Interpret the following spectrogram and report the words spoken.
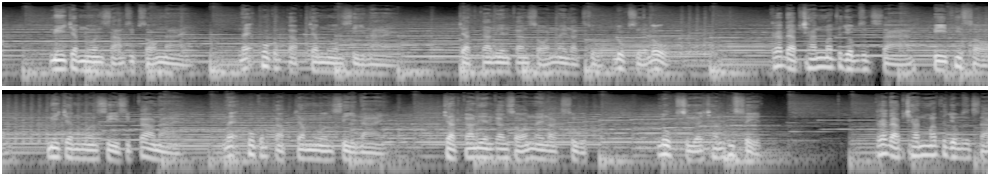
1มีจำนวน 32 นาย และผู้กำกับจำนวน 4 นาย จัดการเรียนการสอนในหลักสูตรลูกเสือโลก ระดับชั้นมัธยมศึกษาปีที่ 2 มีจำนวน 49 นาย และผู้กำกับจำนวน 4 นาย จัดการเรียนการสอนในหลักสูตร ลูกเสือชั้นพิเศษ ระดับชั้นมัธยมศึกษา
